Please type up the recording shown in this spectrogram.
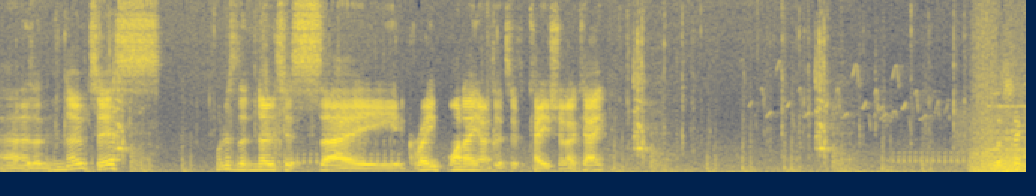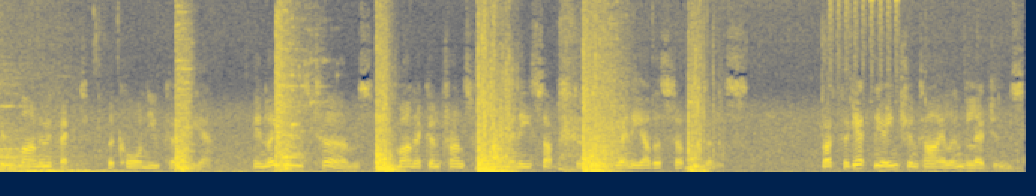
Uh, there's a notice. What does the notice say? Grade 1A identification, okay. The second mana effect, the cornucopia. In layman's terms, mana can transform any substance into any other substance. But forget the ancient island legends,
